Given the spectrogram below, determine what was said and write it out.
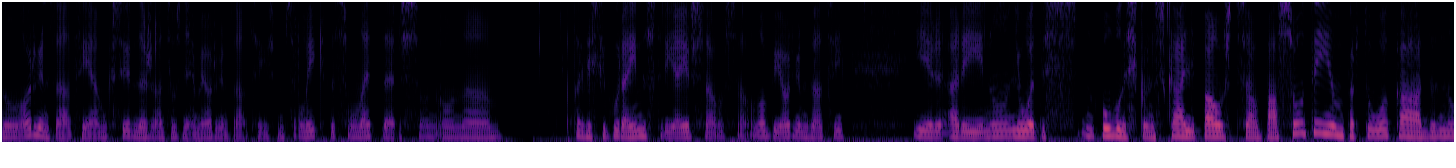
nu, organizācijām, kas ir dažādas uzņēmēju organizācijas. Mums ir liktas un letters, un, un uh, faktiski jebkurā industrijā ir savu, savu lobby organizāciju. Ir arī nu, ļoti nu, publiski un skaļi paust savu pasūtījumu par to, kādu, nu,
